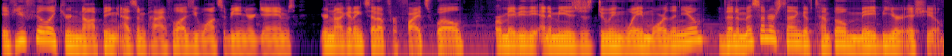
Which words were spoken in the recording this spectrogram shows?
If you feel like you're not being as impactful as you want to be in your games, you're not getting set up for fights well, or maybe the enemy is just doing way more than you, then a misunderstanding of tempo may be your issue.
